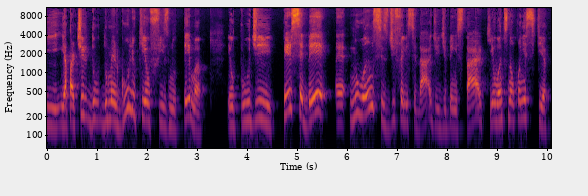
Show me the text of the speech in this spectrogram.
E, e, a partir do, do mergulho que eu fiz no tema, eu pude perceber é, nuances de felicidade de bem-estar que eu antes não conhecia.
